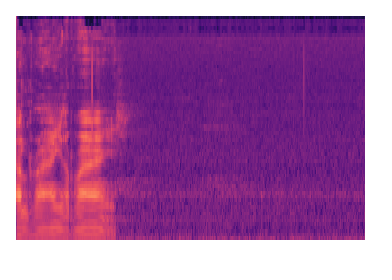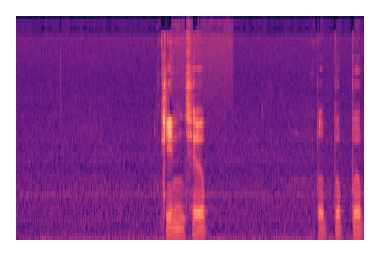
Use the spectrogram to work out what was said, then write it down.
อะไรอะไร กินชึบปึ๊บปึ๊บปึ๊บ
